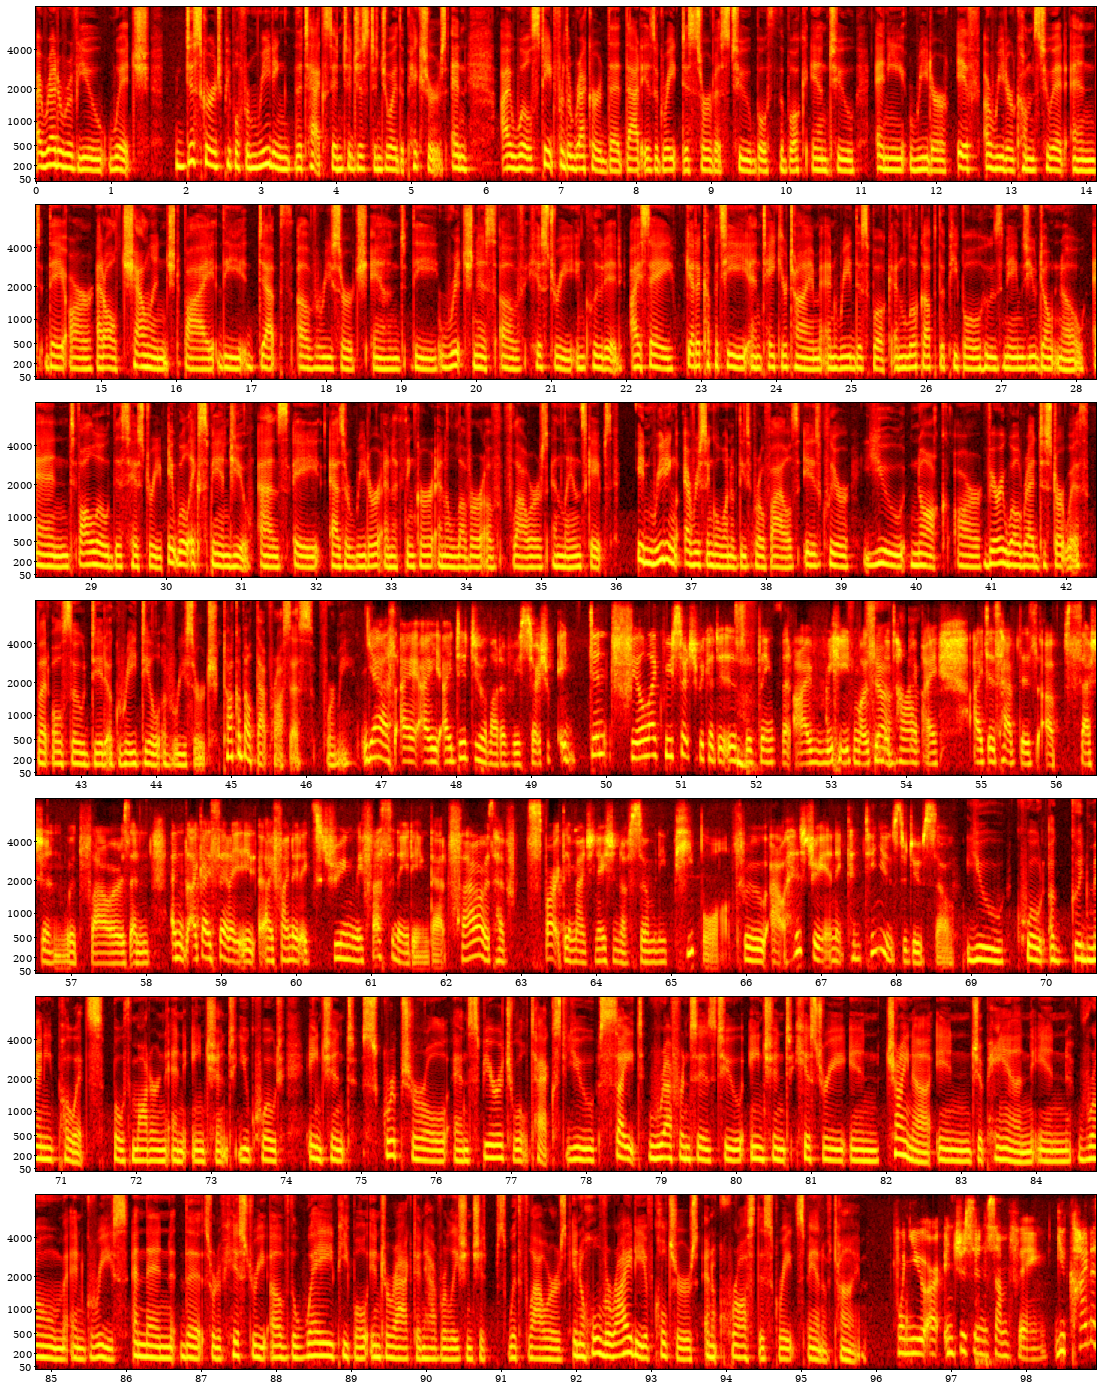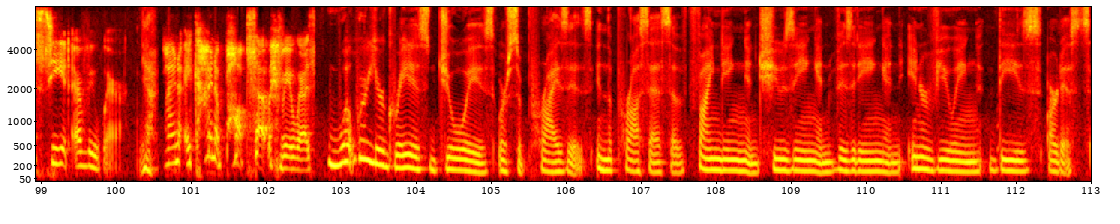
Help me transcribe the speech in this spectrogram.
I read a review which discourage people from reading the text and to just enjoy the pictures. And I will state for the record that that is a great disservice to both the book and to any reader if a reader comes to it and they are at all challenged by the depth of research and the richness of history included. I say get a cup of tea and take your time and read this book and look up the people whose names you don't know and follow this history. It will expand you as a a as a reader and a thinker and a lover of flowers and landscapes in reading every single one of these profiles, it is clear you, Ngoc, are very well read to start with, but also did a great deal of research. Talk about that process for me. Yes, I, I, I did do a lot of research. It didn't feel like research because it is the things that I read most yeah. of the time. I I just have this obsession with flowers and and like I said, I, I find it extremely fascinating that flowers have sparked the imagination of so many people throughout history and it continues to do so. You quote a good many poets, both modern and ancient. You quote ancient scriptural and spiritual text. You cite references to ancient history in China, in Japan, in Rome and Greece, and then the sort of history of the way people interact and have relationships with flowers in a whole variety of cultures and across this great span of time when you are interested in something, you kind of see it everywhere. Yeah. It kind of pops up everywhere. What were your greatest joys or surprises in the process of finding and choosing and visiting and interviewing these artists?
